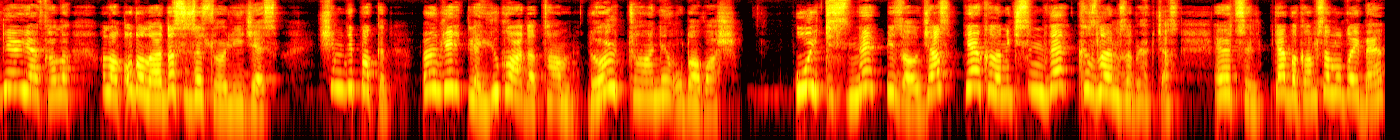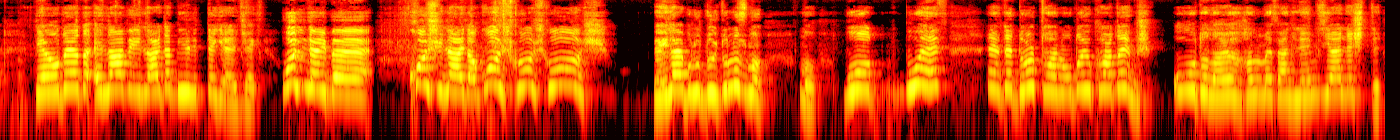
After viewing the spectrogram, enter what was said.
Geriye kalan odaları da size söyleyeceğiz. Şimdi bakın öncelikle yukarıda tam 4 tane oda var. O ikisini biz alacağız. Diğer kalan ikisini de kızlarımıza bırakacağız. Evet Selin gel bakalım sen odayı beğen. Diğer odaya da Ela ve İlayda birlikte gelecek. Oley be! Koş İlayda koş koş koş. Beyler bunu duydunuz mu? mu? Bu, bu ev evde dört tane oda yukarıdaymış. O odalara hanımefendilerimiz yerleşti.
